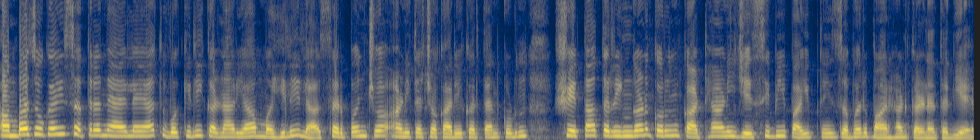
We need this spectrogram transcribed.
अंबाजोगाई सत्र न्यायालयात वकिली करणाऱ्या महिलेला सरपंच आणि त्याच्या कार्यकर्त्यांकडून शेतात रिंगण करून काठ्या आणि जेसीबी पाईपने जबर मारहाण करण्यात आली आहे.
